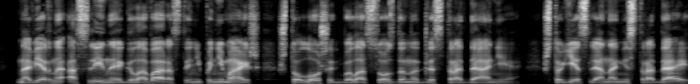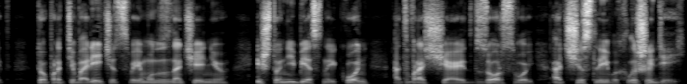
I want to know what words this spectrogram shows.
— наверное, ослиная голова, раз ты не понимаешь, что лошадь была создана для страдания, что если она не страдает, то противоречит своему назначению, и что небесный конь отвращает взор свой от счастливых лошадей.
